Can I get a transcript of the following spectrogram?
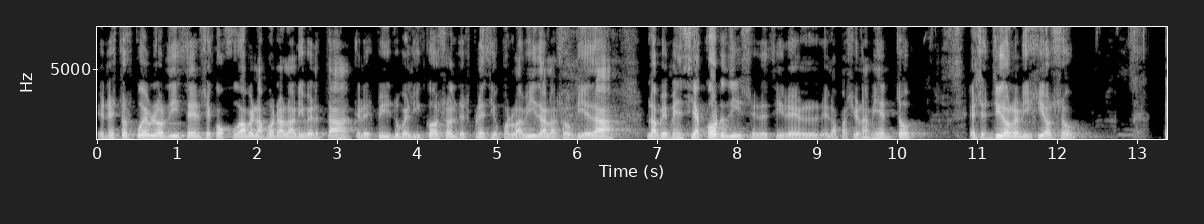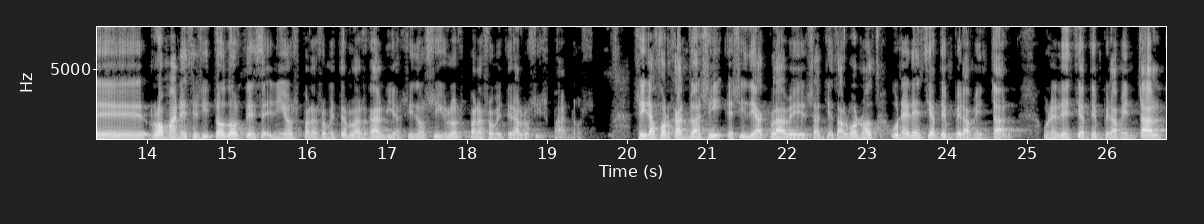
En estos pueblos, dicen, se conjugaba el amor a la libertad, el espíritu belicoso, el desprecio por la vida, la sobriedad, la vehemencia cordis, es decir, el, apasionamiento, el sentido religioso. Eh, Roma necesitó dos decenios para someter las Galias y dos siglos para someter a los hispanos. Se irá forjando así, es idea clave en Sánchez Albornoz, una herencia temperamental, una herencia temperamental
